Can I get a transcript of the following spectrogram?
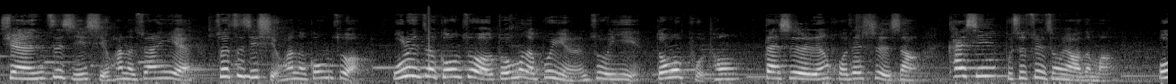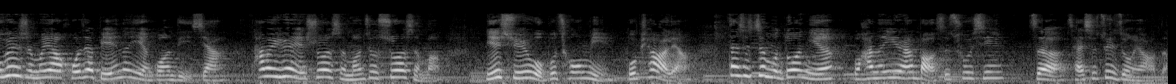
选自己喜欢的专业，做自己喜欢的工作。无论这工作多么的不引人注意，多么普通，但是人活在世上。开心不是最重要的吗？我为什么要活在别人的眼光底下？他们愿意说什么就说什么。也许我不聪明不漂亮，但是这么多年我还能依然保持初心，这才是最重要的。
